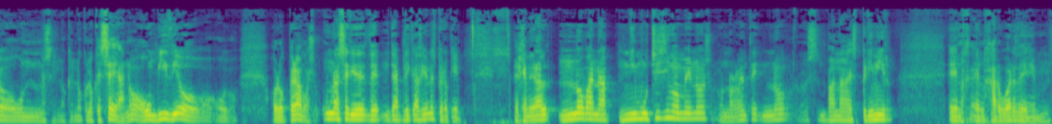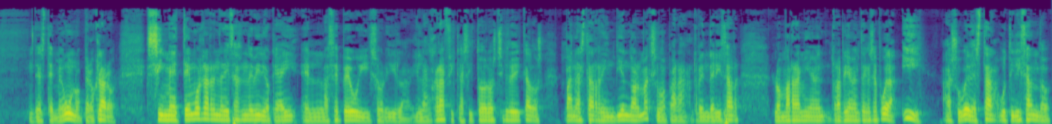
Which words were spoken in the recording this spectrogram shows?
o un, no sé, lo que, lo, lo que sea, ¿no? O un vídeo o, o, lo, pero una serie de, de, aplicaciones, pero que en general no van a, ni muchísimo menos, o normalmente no van a exprimir el, el hardware de, de este M1. Pero claro, si metemos la renderización de vídeo que hay en la CPU y, sobre, y, la, y, las gráficas y todos los chips dedicados van a estar rindiendo al máximo para renderizar lo más rápidamente que se pueda y a su vez está utilizando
